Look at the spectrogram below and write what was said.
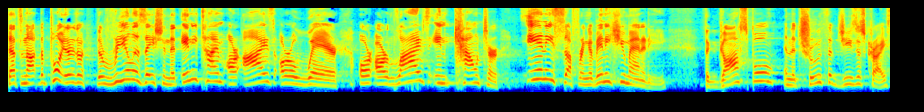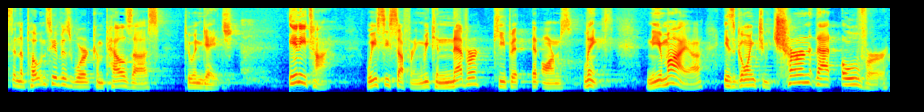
That's not the point. The, the realization that anytime our eyes are aware or our lives encounter any suffering of any humanity, the gospel and the truth of Jesus Christ and the potency of his word compels us to engage. Anytime we see suffering, we can never keep it at arm's length. Nehemiah is going to churn that over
